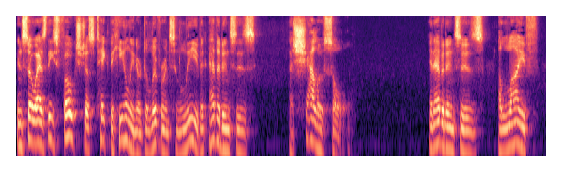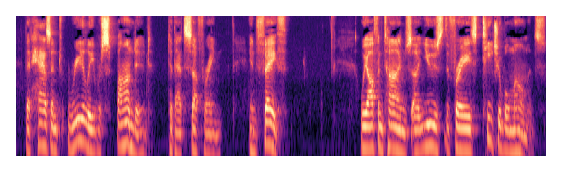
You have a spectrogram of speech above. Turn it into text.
And so, as these folks just take the healing or deliverance and leave, it evidences a shallow soul. It evidences a life that hasn't really responded to that suffering in faith. We oftentimes uh, use the phrase teachable moments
